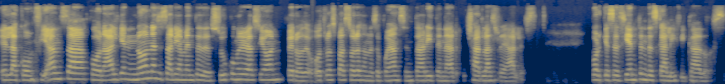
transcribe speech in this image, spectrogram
la confianza con alguien, no necesariamente de su congregación, pero de otros pastores donde se puedan sentar y tener charlas reales, porque se sienten descalificados.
